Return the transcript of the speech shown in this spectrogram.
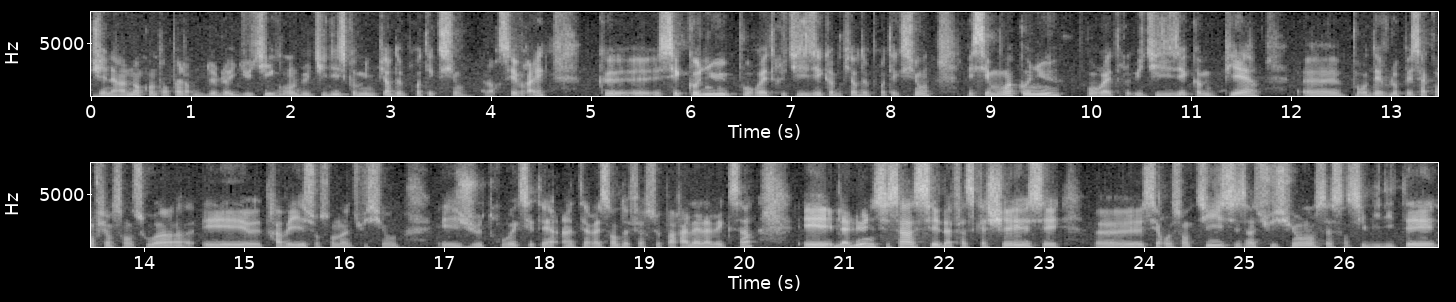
généralement, quand on parle de l'œil du tigre, on l'utilise comme une pierre de protection. Alors, c'est vrai, que euh, c'est connu pour être utilisé comme pierre de protection, mais c'est moins connu pour être utilisé comme pierre euh, pour développer sa confiance en soi et euh, travailler sur son intuition. Et je trouvais que c'était intéressant de faire ce parallèle avec ça. Et la lune, c'est ça, c'est la face cachée, c'est euh, ses ressentis, ses intuitions, sa sensibilité,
